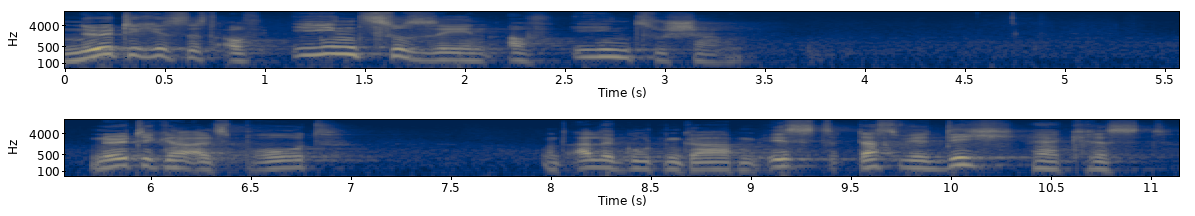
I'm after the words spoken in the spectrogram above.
Nötig ist es, auf ihn zu sehen, auf ihn zu schauen. Nötiger als Brot und alle guten Gaben ist, dass wir dich, Herr Christ,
